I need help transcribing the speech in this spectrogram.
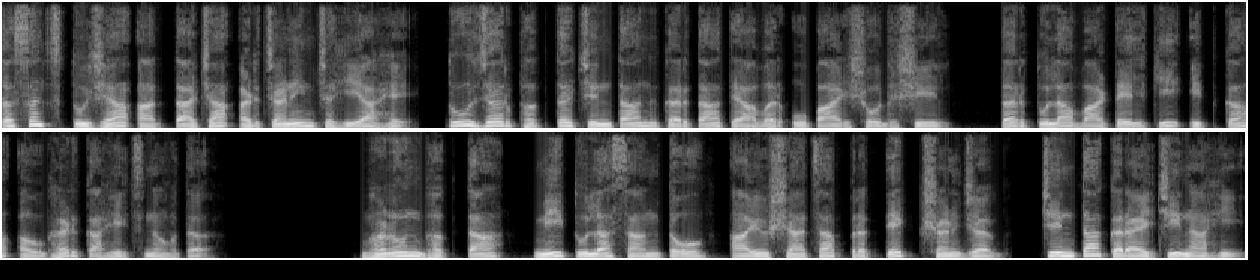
तसंच तुझ्या आत्ताच्या अडचणींचही आहे. तू जर फक्त चिंतान करता त्यावर उपाय शोधशील तर तुला वाटेल की इतका अवघड काहीच नव्हतं. म्हणून भक्ता मी तुला सांगतो आयुष्याचा प्रत्येक क्षण जग. चिंता करायची नाही.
